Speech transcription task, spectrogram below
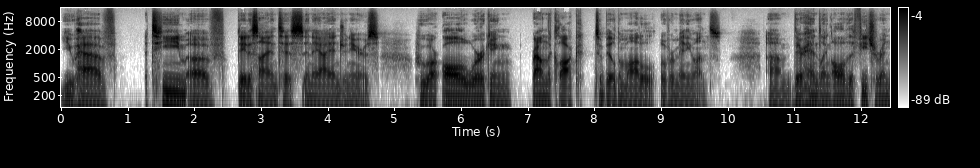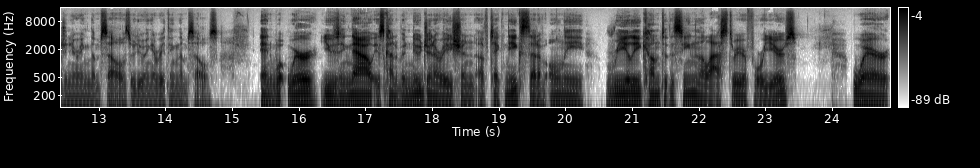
you have a team of data scientists and AI engineers who are all working round the clock to build a model over many months. Um, they're handling all of the feature engineering themselves. They're doing everything themselves. And what we're using now is kind of a new generation of techniques that have only really come to the scene in the last three or four years, where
